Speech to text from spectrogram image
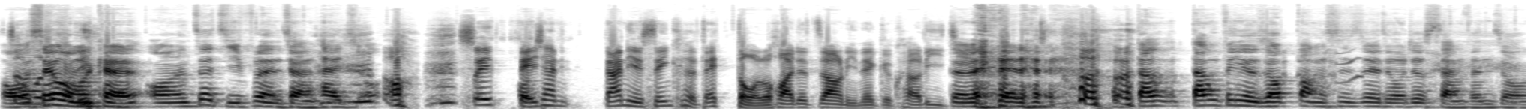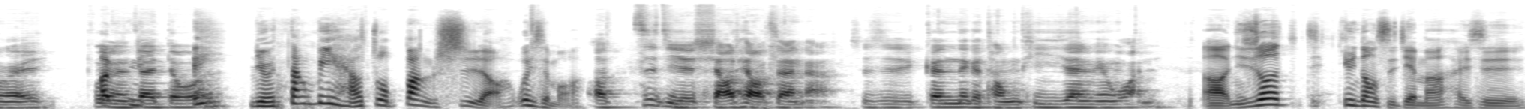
这么哦，所以我们可能我们这集不能讲太久。哦，所以等一下，你当你的声音可能在抖的话，就知道你那个快要力竭对了。对对，我当当兵的时候棒式最多就三分钟而已，不能再多了。哎，你们当兵还要做棒式哦？为什么？哦，自己的小挑战啊，就是跟那个同梯在那边玩。啊、你是说运动时间吗？还是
